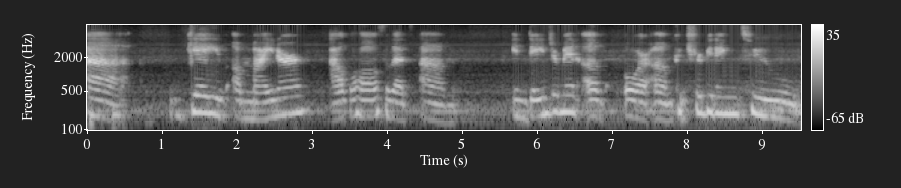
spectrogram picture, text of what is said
uh, gave a minor alcohol, so that's um, endangerment of or um, contributing to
